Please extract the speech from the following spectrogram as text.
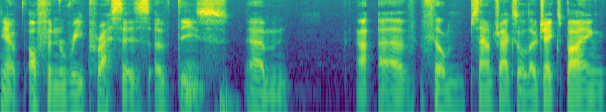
you know, often represses of these um, uh, uh, film soundtracks. Although Jake's buying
